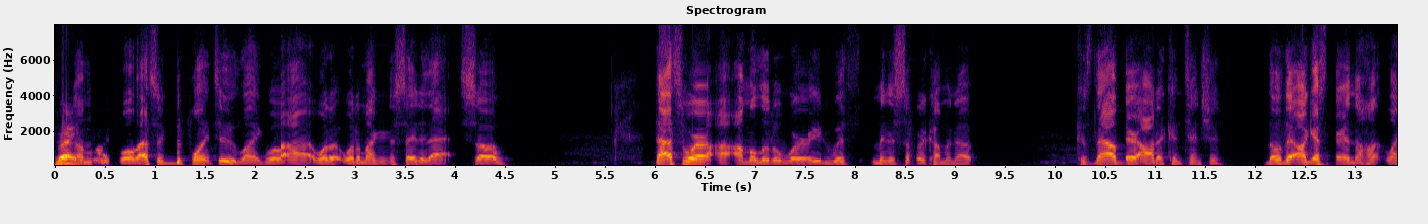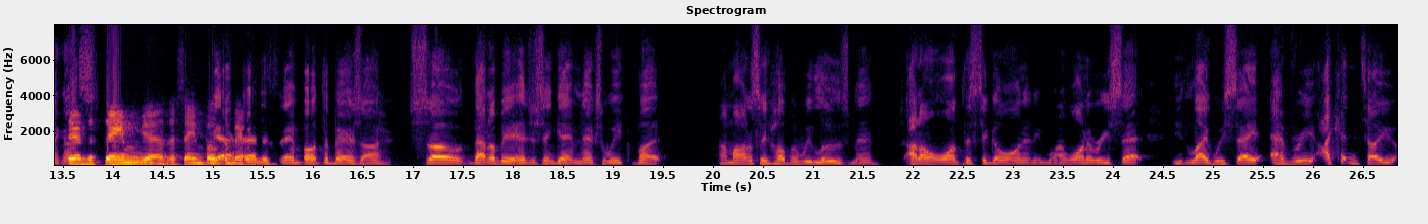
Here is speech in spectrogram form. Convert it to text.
Right. And I'm like, "Well, that's a good point too. Like, well, I, what what am I going to say to that?" So that's where I, I'm a little worried with Minnesota coming up because now they're out of contention. Though they, I guess they're in the hunt like they're us. in the same, yeah, the same boat. Yeah, the Bears. they're in the same boat the Bears are. So that'll be an interesting game next week. But I'm honestly hoping we lose, man. I don't want this to go on anymore. I want to reset like we say, every I couldn't tell you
